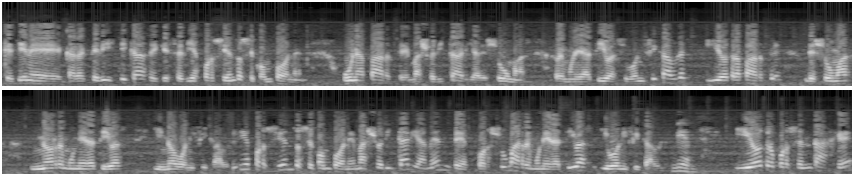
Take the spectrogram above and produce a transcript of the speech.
que tiene características de que ese 10% se componen una parte mayoritaria de sumas remunerativas y bonificables y otra parte de sumas no remunerativas y no bonificables. El 10% se compone mayoritariamente por sumas remunerativas y bonificables. Bien. Y otro porcentaje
